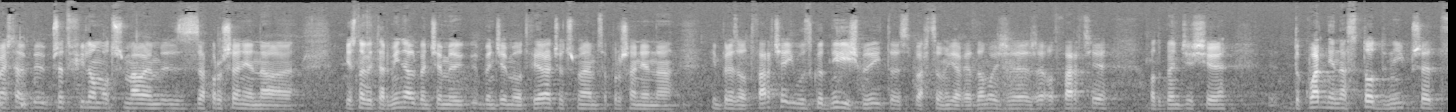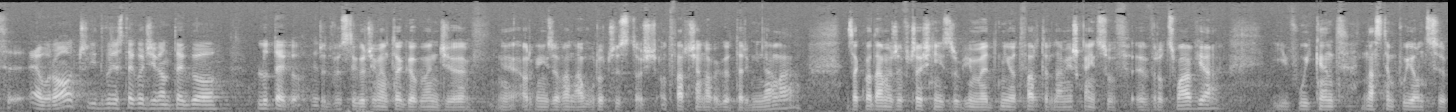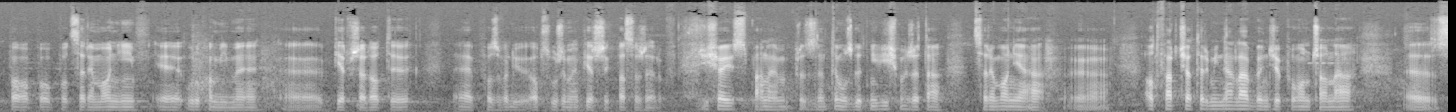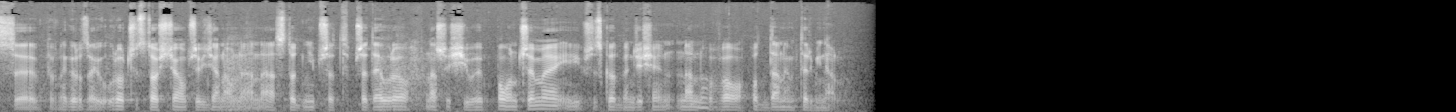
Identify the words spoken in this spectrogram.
Państwa, przed chwilą otrzymałem zaproszenie na, jest nowy terminal, będziemy, będziemy otwierać, otrzymałem zaproszenie na imprezę otwarcia i uzgodniliśmy, i to jest bardzo miła wiadomość, że, że otwarcie odbędzie się dokładnie na 100 dni przed euro, czyli 29 lutego. 29 będzie e, organizowana uroczystość otwarcia nowego terminala. Zakładamy, że wcześniej zrobimy dni otwarte dla mieszkańców e, Wrocławia i w weekend następujący po, po, po ceremonii e, uruchomimy pierwsze loty, pozwoli, obsłużymy pierwszych pasażerów. Dzisiaj z panem prezydentem uzgodniliśmy, że ta ceremonia otwarcia terminala będzie połączona z pewnego rodzaju uroczystością przewidzianą na, na 100 dni przed, przed euro. Nasze siły połączymy i wszystko odbędzie się na nowo oddanym terminalu.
